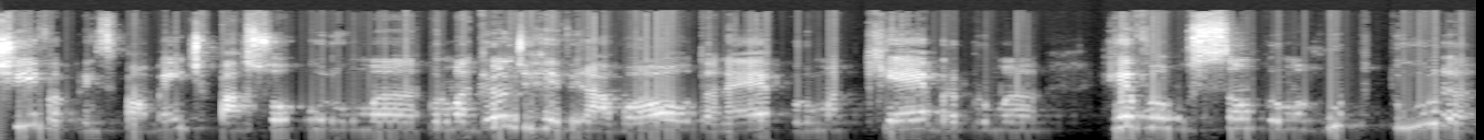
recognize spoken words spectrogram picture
narrativa, principalmente, passou por uma, por uma grande reviravolta, né, por uma quebra, por uma revolução, por uma ruptura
